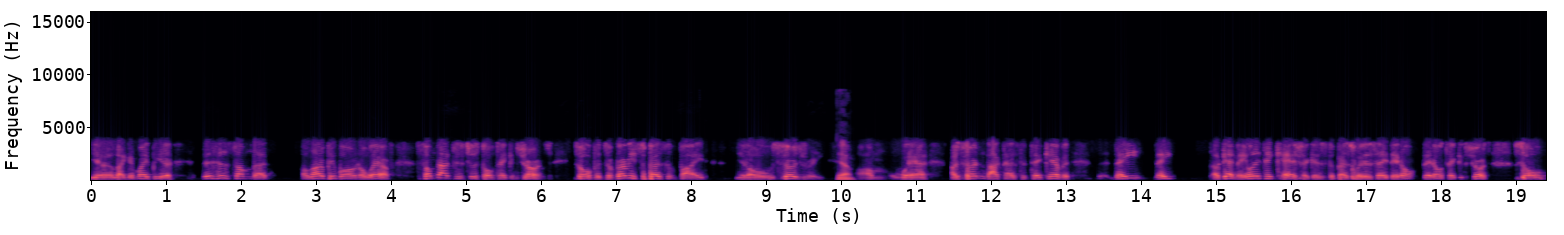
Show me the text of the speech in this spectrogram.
You know, like it might be a. This is something that a lot of people aren't aware of. Some doctors just don't take insurance. So if it's a very specified, you know, surgery, Yeah. um, where a certain doctor has to take care of it, they they again they only take cash. I guess is the best way to say it. they don't they don't take insurance. So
